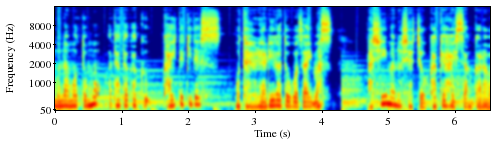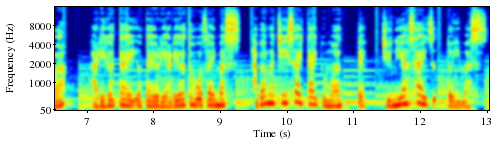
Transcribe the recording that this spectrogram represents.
胸元も暖かく快適です。お便りありがとうございます。パシーマの社長、架橋さんからは、ありがたいお便りありがとうございます。幅が小さいタイプもあって、ジュニアサイズと言います。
